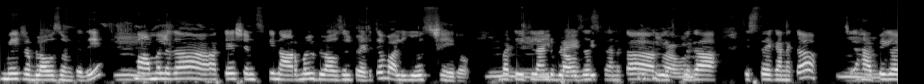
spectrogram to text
మీటర్ బ్లౌజ్ ఉంటుంది. మామూలుగా అకేషన్స్కి నార్మల్ బ్లౌజులు పెడితే వాళ్ళు యూజ్ చేయరు. బట్ ఇట్లాంటి బ్లౌజెస్ కనుక. గిఫ్ట్గా ఇస్తే కనుక హ్యాపీగా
